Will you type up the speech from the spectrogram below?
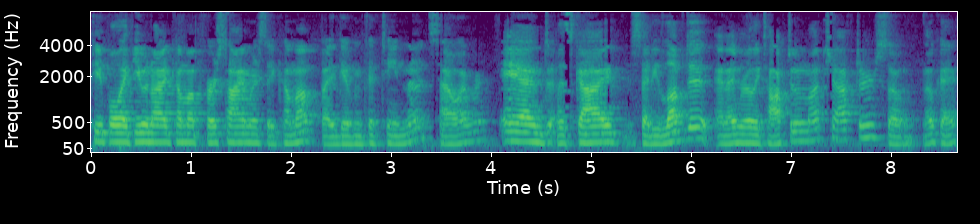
people like you and I come up, first timers. They come up. I give them 15 minutes, however. And this guy said he loved it, and I didn't really talk to him much after. So okay.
